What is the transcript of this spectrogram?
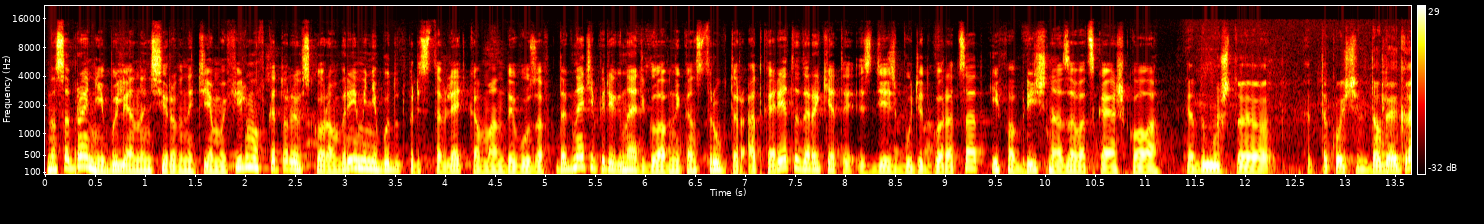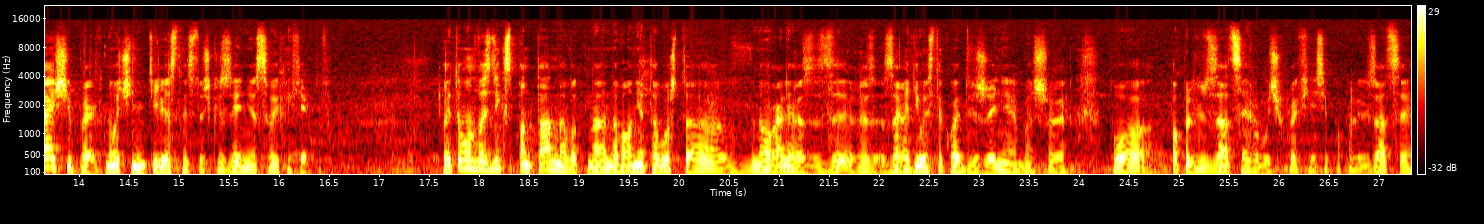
На собрании были анонсированы темы фильмов, которые в скором времени будут представлять команды вузов. Догнать и перегнать главный конструктор от кареты до ракеты здесь будет город-сад и фабрично-заводская школа. Я думаю, что это такой очень долгоиграющий проект, но очень интересный с точки зрения своих эффектов. Поэтому он возник спонтанно, вот на, на волне того, что на Урале раз, раз, зародилось такое движение большое по популяризации рабочих профессий, популяризации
